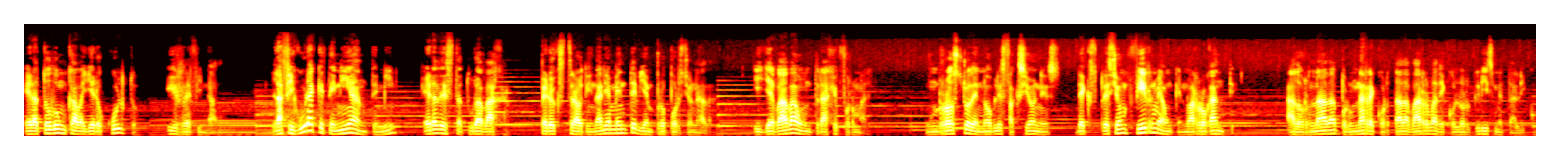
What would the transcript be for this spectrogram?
era todo un caballero culto y refinado. La figura que tenía ante mí era de estatura baja, pero extraordinariamente bien proporcionada, y llevaba un traje formal, un rostro de nobles facciones, de expresión firme aunque no arrogante, adornada por una recortada barba de color gris metálico,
